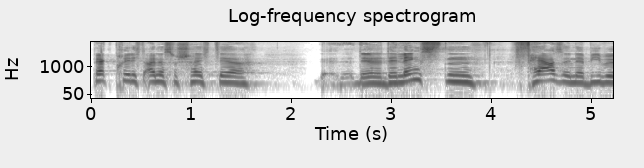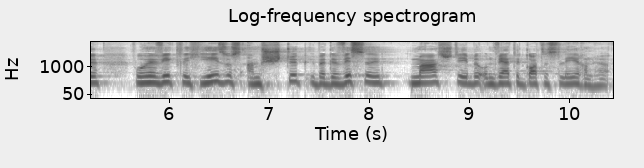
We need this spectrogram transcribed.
Bergpredigt, eines wahrscheinlich der, der, der längsten Verse in der Bibel, wo wir wirklich Jesus am Stück über gewisse Maßstäbe und Werte Gottes lehren hören.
